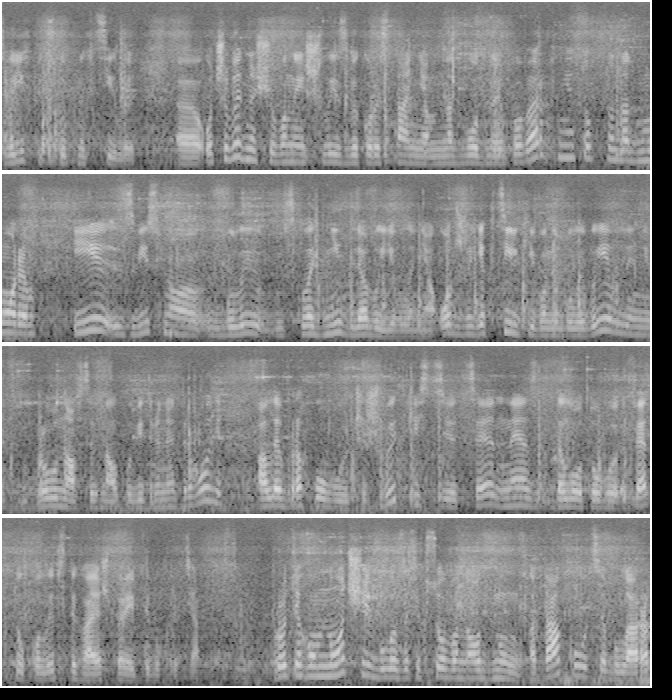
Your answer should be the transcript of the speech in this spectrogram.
своїх підступних цілей. Е, Очевидно, що вони йшли з використанням надводної поверхні, тобто над морем, і, звісно, були складні для виявлення. Отже, як тільки вони були виявлені, пролунав сигнал повітряної тривоги, але враховуючи швидкість, це не дало того ефекту, коли встигаєш перейти в укриття. Протягом ночі було зафіксовано одну атаку. Це була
